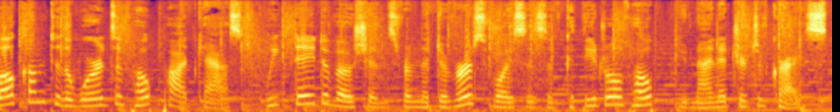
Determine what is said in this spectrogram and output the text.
Welcome to the Words of Hope podcast, weekday devotions from the diverse voices of Cathedral of Hope, United Church of Christ.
